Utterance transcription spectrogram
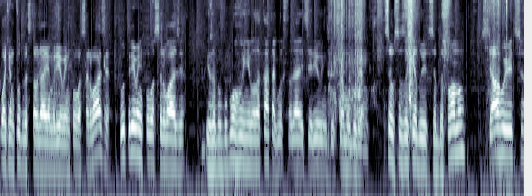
Потім тут виставляємо рівень по васервазі, тут рівень по васервазі. І за допомогою нівелака так виставляється рівень по всьому будинку. Це все закидується бетоном, стягується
